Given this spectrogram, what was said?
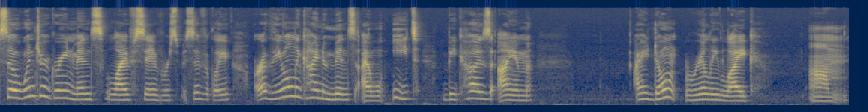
So, wintergreen mints, lifesaver specifically, are the only kind of mints I will eat because I am. I don't really like um,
